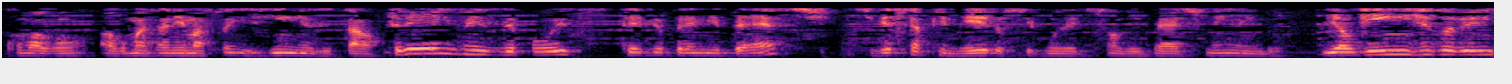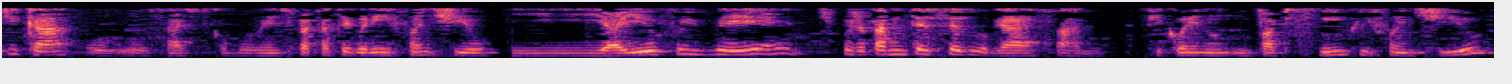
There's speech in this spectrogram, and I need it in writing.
com algum, algumas animaçõezinhas e tal. Três meses depois teve o prêmio Best, devia ser a primeira ou segunda edição do Best, nem lembro. E alguém resolveu indicar o, o site do Componentes pra categoria infantil. E aí eu fui ver, tipo, já tava em terceiro lugar, sabe? Ficou aí no, no top 5 infantil,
